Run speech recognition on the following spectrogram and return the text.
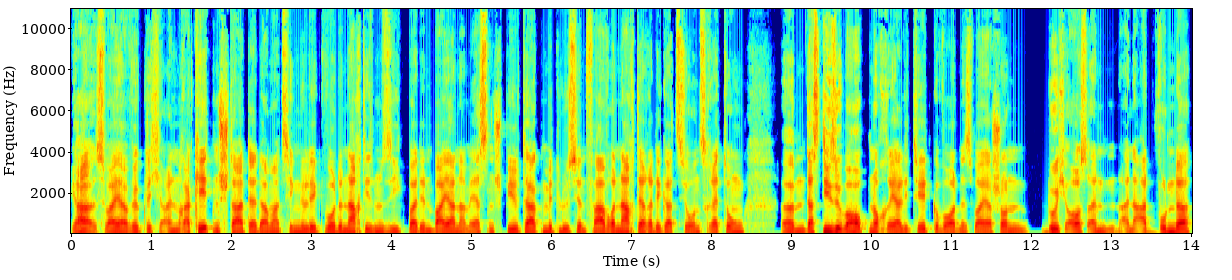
Ja, es war ja wirklich ein Raketenstart, der damals hingelegt wurde, nach diesem Sieg bei den Bayern am ersten Spieltag mit Lucien Favre nach der Relegationsrettung. Ähm, dass diese überhaupt noch Realität geworden ist, war ja schon durchaus ein, eine Art Wunder,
